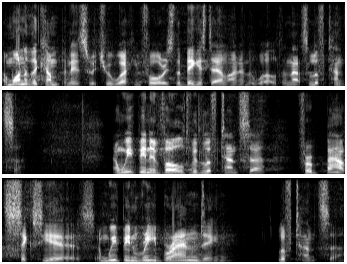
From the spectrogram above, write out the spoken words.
And one of the companies which we're working for is the biggest airline in the world, and that's Lufthansa. And we've been involved with Lufthansa for about six years, and we've been rebranding Lufthansa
